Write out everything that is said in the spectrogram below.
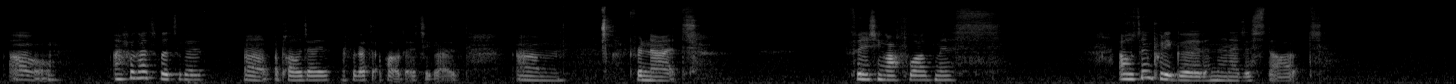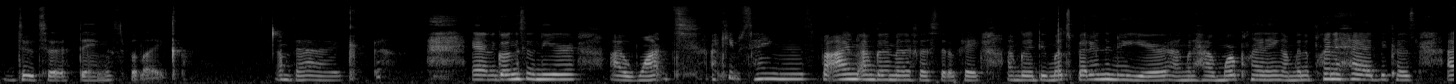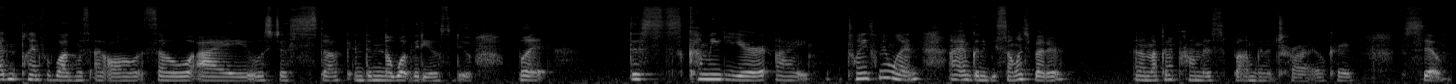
Oh, I forgot to let you guys um, apologize. I forgot to apologize to you guys um, for not finishing off Vlogmas. I was doing pretty good and then I just stopped due to things, but like, I'm back and going into the new year i want i keep saying this but i'm, I'm gonna manifest it okay? I'm gonna do much better in the new year. I'm gonna have more planning. I'm gonna plan ahead because i didn't plan for vlogmas at all so i was just stuck and didn't know what videos to do. But this coming year i 2021 i am gonna be so much better and i'm not gonna promise but i'm gonna try okay? So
